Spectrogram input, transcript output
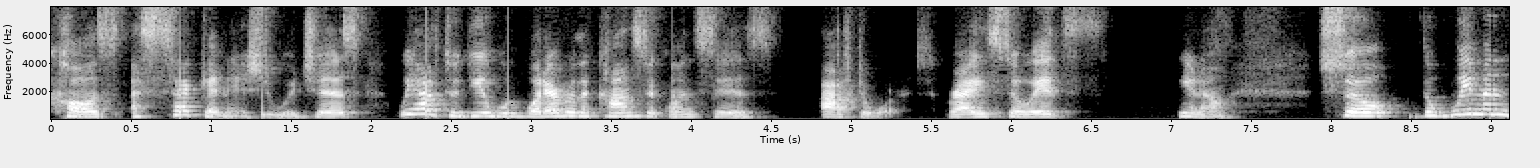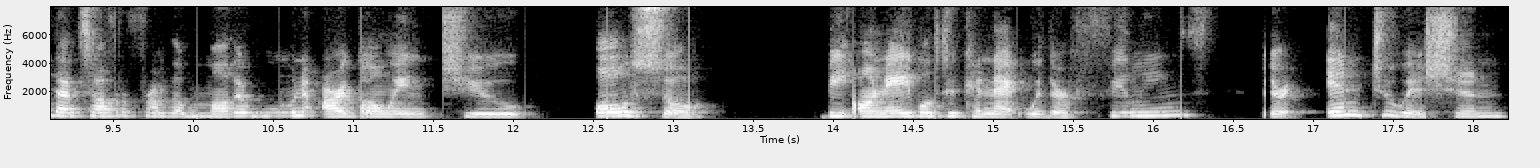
cause a second issue, which is we have to deal with whatever the consequences afterwards, right? So it's, you know, so the women that suffer from the mother wound are going to also be unable to connect with their feelings, their intuition.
